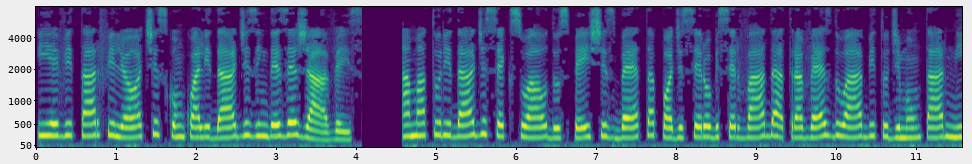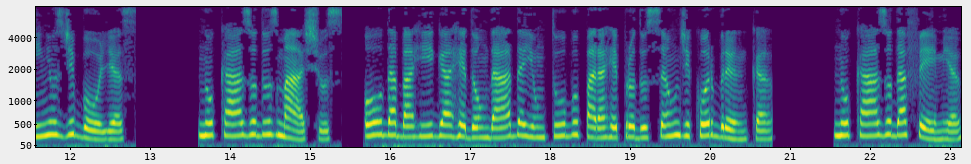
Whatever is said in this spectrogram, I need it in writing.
E evitar filhotes com qualidades indesejáveis. A maturidade sexual dos peixes beta pode ser observada através do hábito de montar ninhos de bolhas. No caso dos machos, ou da barriga arredondada e um tubo para reprodução de cor branca. No caso da fêmea,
